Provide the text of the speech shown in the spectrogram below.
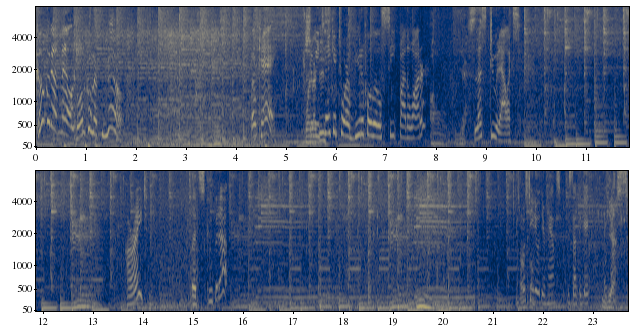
Coconut milk! Coconut milk. Okay. Try Should like we this? take it to our beautiful little seat by the water? Oh, yes. Let's do it, Alex. All right. Let's scoop it up. You're supposed to eat it with your hands. Is that the gig? Like that? Yes.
